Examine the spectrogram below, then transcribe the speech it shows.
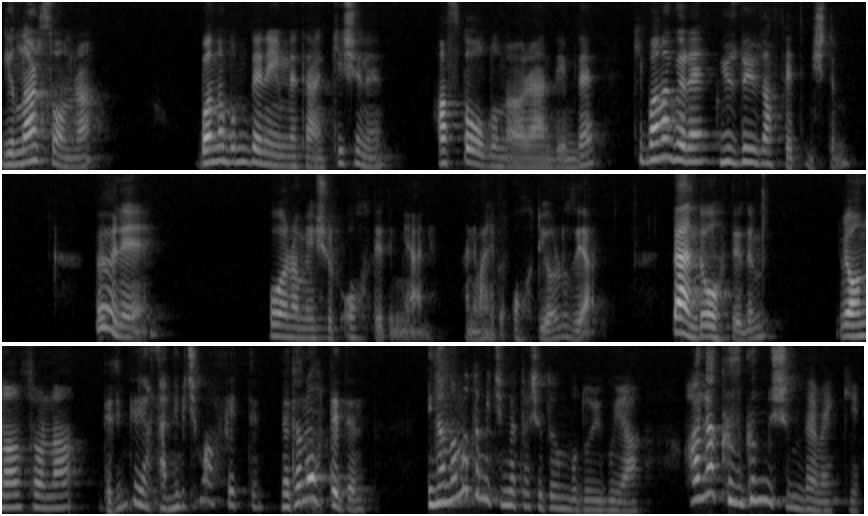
Yıllar sonra bana bunu deneyimleten kişinin hasta olduğunu öğrendiğimde ki bana göre %100 affetmiştim. Böyle o ara meşhur oh dedim yani. Hani var ya oh diyoruz ya. Ben de oh dedim. Ve ondan sonra dedim ki ya sen ne biçim affettin? Neden oh dedin? İnanamadım içimde taşıdığım bu duyguya. Hala kızgınmışım demek ki.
